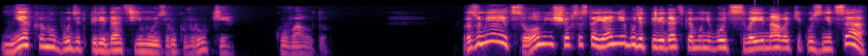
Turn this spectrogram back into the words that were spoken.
Некому будет передать ему из рук в руки кувалду. Разумеется, он еще в состоянии будет передать кому-нибудь свои навыки кузнеца,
